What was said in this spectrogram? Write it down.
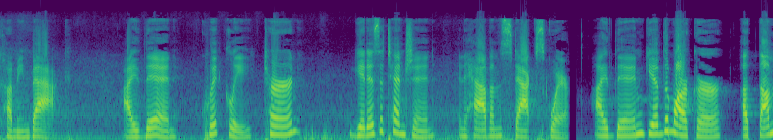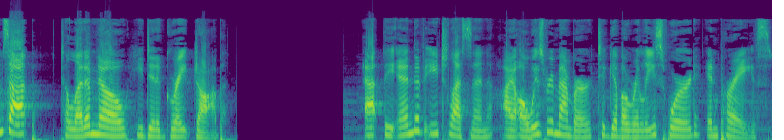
coming back. I then quickly turn, get his attention, and have him stack square. I then give the marker a thumbs up to let him know he did a great job. At the end of each lesson, I always remember to give a release word in praise.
